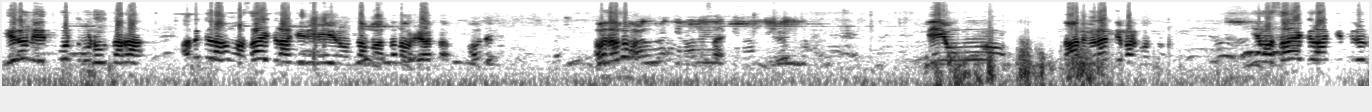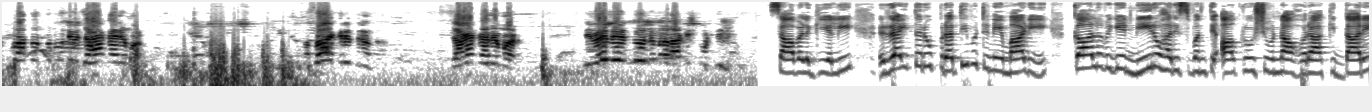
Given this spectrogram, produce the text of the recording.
ನೀರನ್ನು ಎತ್ಕೊಂಡು ಹೋಗ್ತಾರ? ಅದಕ್ಕೆ ನಾವು ಅಸಹಾಯಕರಾಗಿದ್ದೀವಿ ಅನ್ನುವಂತ ಮಾತನ್ನ ಅವ್ರು ಹೇಳ್ತಾರೆ. ನೀವು ನಾನು ವಿನಂತಿ ಮಾಡ್ಕೊತ ನೀವು ಅಸಹಾಯಕರಾಗಿದ್ದಿರೋದು ನೀವು ಜಾಗ ಕಾರ್ಯ ಮಾಡಿ. ಅಸಹಾಯಕರಿದ್ರಿ ಅಂತ ಜಾಗ ಕಾರ್ಯ ಮಾಡಿ. ನೀವೆಲ್ಲ ಇದ್ದು ನಿಮ್ಮನ್ನ ಹಾಕಿಸ್ಕೊಡ್ತೀವಿ ಸಾವಳಗಿಯಲ್ಲಿ ರೈತರು ಪ್ರತಿಭಟನೆ ಮಾಡಿ ಕಾಲುವೆಗೆ ನೀರು ಹರಿಸುವಂತೆ ಆಕ್ರೋಶವನ್ನ ಹೊರಹಾಕಿದ್ದಾರೆ.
